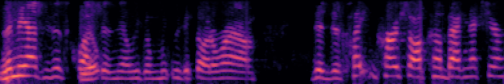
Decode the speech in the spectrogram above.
Let me ask you this question, yep. and then we can we, we can throw it around. Did does Clayton Kershaw come back next year?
